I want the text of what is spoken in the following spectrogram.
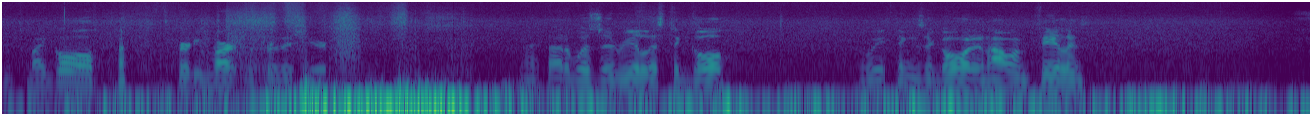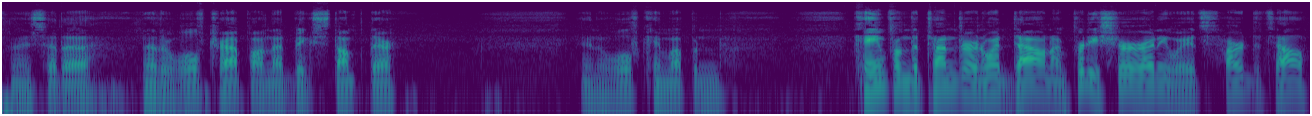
That's my goal. 30 marten for this year. I thought it was a realistic goal. The way things are going and how I'm feeling. I set uh, another wolf trap on that big stump there. And a wolf came up and came from the tundra and went down. I'm pretty sure anyway. It's hard to tell.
